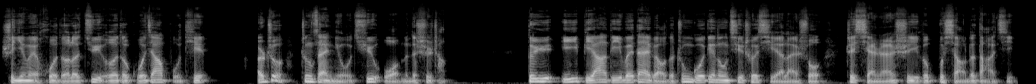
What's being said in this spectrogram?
是因为获得了巨额的国家补贴。而这正在扭曲我们的市场。对于以比亚迪为代表的中国电动汽车企业来说，这显然是一个不小的打击。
